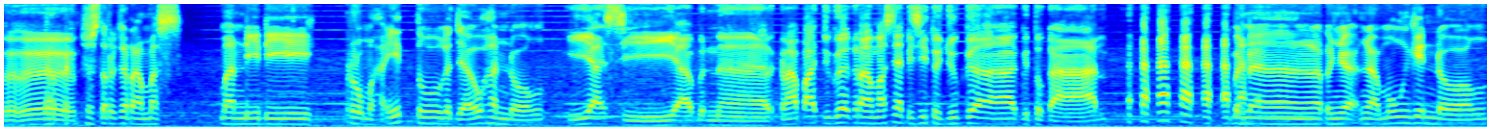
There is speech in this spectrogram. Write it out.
Heeh. suster keramas mandi di rumah itu kejauhan dong Iya sih, ya bener. Kenapa juga keramasnya di situ juga gitu kan? bener nggak nggak mungkin dong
